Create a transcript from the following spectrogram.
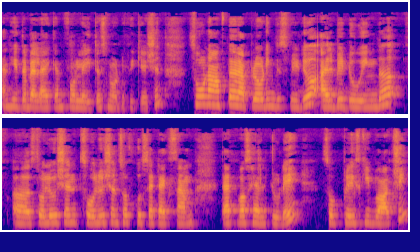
and hit the bell icon for latest notification. Soon after uploading this video i'll be doing the uh, solution solutions of CUSAT exam that was held today so please keep watching.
